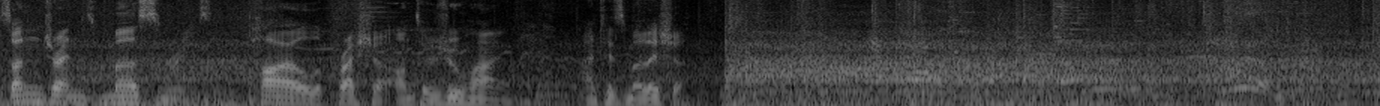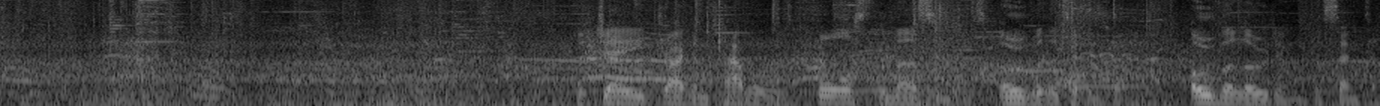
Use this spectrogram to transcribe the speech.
Sun Tren's mercenaries pile the pressure onto Xu Huang and his militia. The Jade Dragon Cavalry force the mercenaries over the tipping point, overloading the centre.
